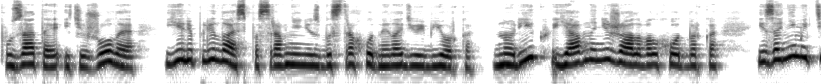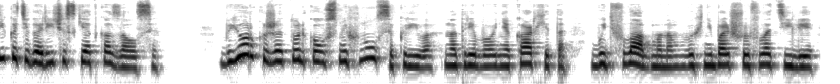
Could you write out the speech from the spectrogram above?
пузатая и тяжелая, еле плелась по сравнению с быстроходной ладьей Бьорка. Но Риг явно не жаловал Ходборка и за ним идти категорически отказался. Бьорк же только усмехнулся криво на требование Кархита быть флагманом в их небольшой флотилии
